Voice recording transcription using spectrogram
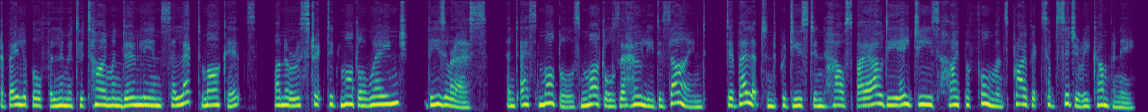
Available for limited time and only in select markets, on a restricted model range, these are S and S models models are wholly designed, developed and produced in-house by Audi AG's high-performance private subsidiary company,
